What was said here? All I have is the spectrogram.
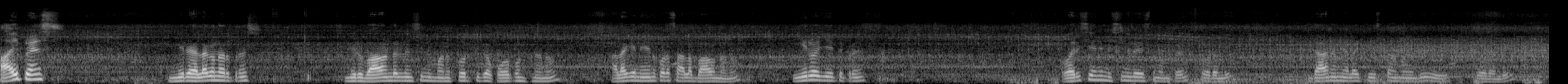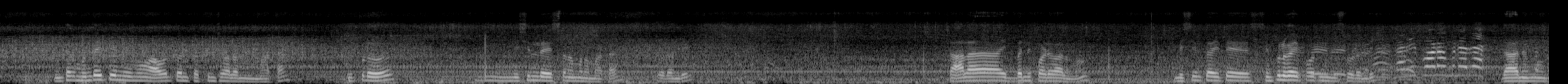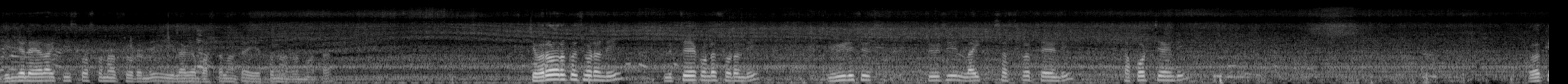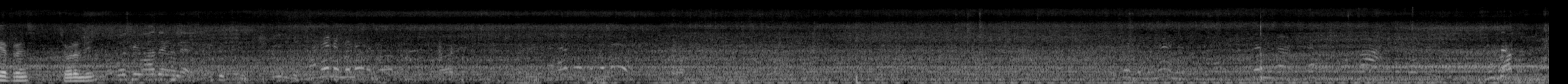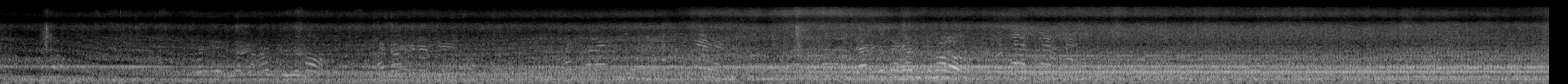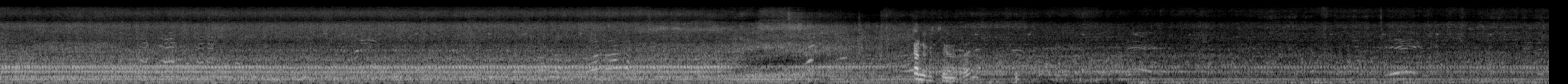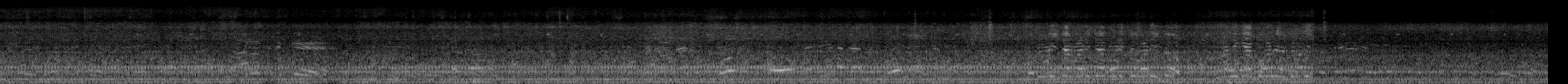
Hi friends. మీరు ఎలాగున్నారు friends? మీరు బాగుండాలని నేను మనస్ఫూర్తిగా కోరుకుంటున్నాను. అలాగే నేను కూడా చాలా బాగున్నాను. ఈరోజు అయితే ఫ్రెండ్స్ వరిసేని మిషన్లో వేస్తున్నాం ఫ్రెండ్స్ చూడండి. దానం ఎలా తీస్తామనేది చూడండి. ఇంతకు ముందైతే మేము ఆవులతో తప్పించేవాళ్ళం ఇప్పుడు మిషన్లో వేస్తున్నాం అన్నమాట చూడండి. చాలా ఇబ్బంది పడేవాళ్ళము. మిషన్తో అయితే సింపుల్గా అయిపోతుంది చూడండి. దాని గింజలు ఎలా తీసుకొస్తున్నారు చూడండి. ఇలాగ బస్తాలు అంతా వేస్తున్నారు అనమాట చివరి వరకు చూడండి. క్లిక్ చేయకుండా చూడండి. ఈ వీడియో చూసి చూసి లైక్ సబ్స్క్రైబ్ చేయండి. సపోర్ట్ చేయండి. ఓకే ఫ్రెండ్స్ చూడండి. kan kecil kan?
